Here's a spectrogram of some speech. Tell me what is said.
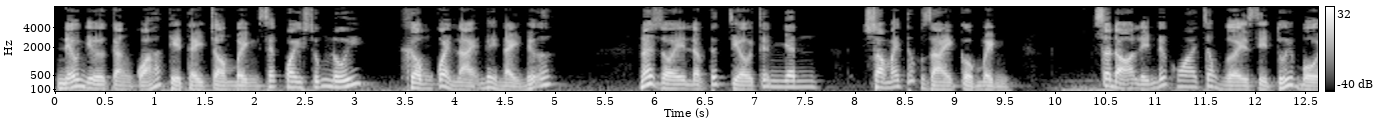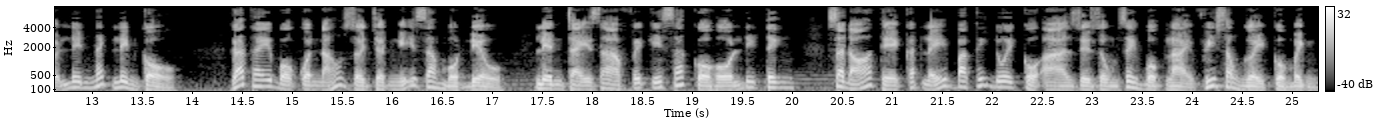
nếu như càng quá thì thầy trò mình sẽ quay xuống núi không quay lại nơi này nữa nói rồi lập tức chiều chân nhân so mái tóc dài của mình sau đó lấy nước hoa trong người xịt túi bội lên nách lên cổ gã thay bộ quần áo rồi chợt nghĩ ra một điều, liền chạy ra phía ký xác của hồ ly tinh sau đó thì cắt lấy ba cái đuôi cổ à rồi dùng dây buộc lại phía sau người của mình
